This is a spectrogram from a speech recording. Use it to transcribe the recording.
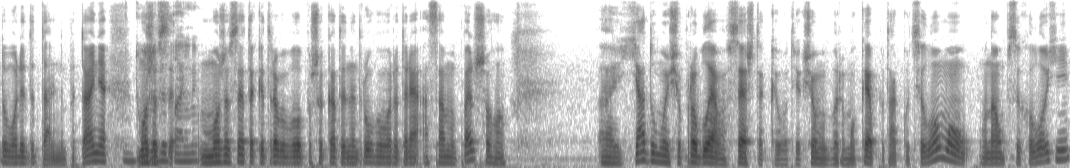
Доволі детальне питання. Дуже може, детальне. Все, може, все-таки треба було пошукати не другого воротаря, а саме першого. Е, я думаю, що проблема все ж таки, от якщо ми беремо кепу так у цілому, вона у психології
